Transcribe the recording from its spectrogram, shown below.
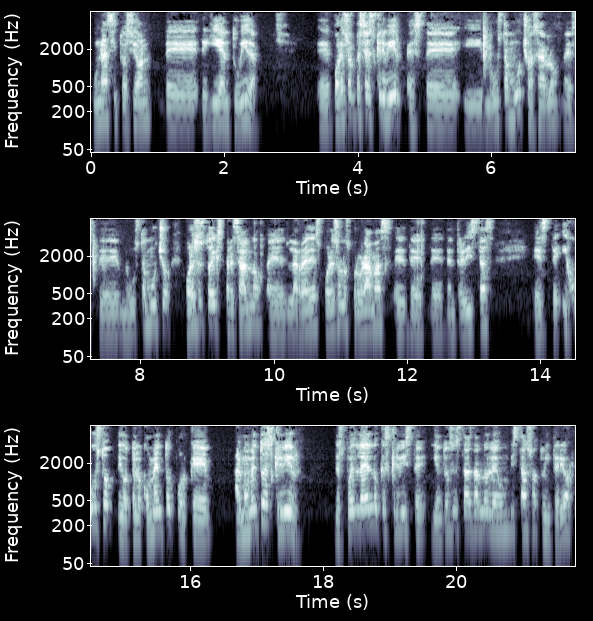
una situación de, guía en tu vida. Eh, por eso empecé a escribir este, y me gusta mucho hacerlo, este, me gusta mucho, por eso estoy expresando en las redes, por eso los programas eh, de, de, entrevistas. Este, y justo, digo, te lo comento porque al momento de escribir, después lees lo que escribiste y entonces estás dándole un vistazo a tu interior,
